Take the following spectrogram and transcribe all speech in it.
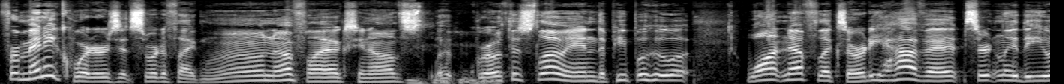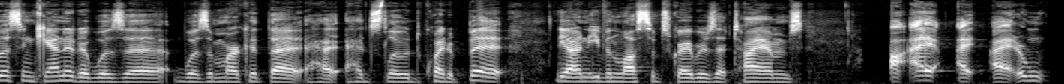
for many quarters it's sort of like oh, Netflix, you know, growth is slowing. The people who want Netflix already have it. Certainly, the U.S. and Canada was a was a market that ha- had slowed quite a bit. Yeah, and even lost subscribers at times. I, I I don't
